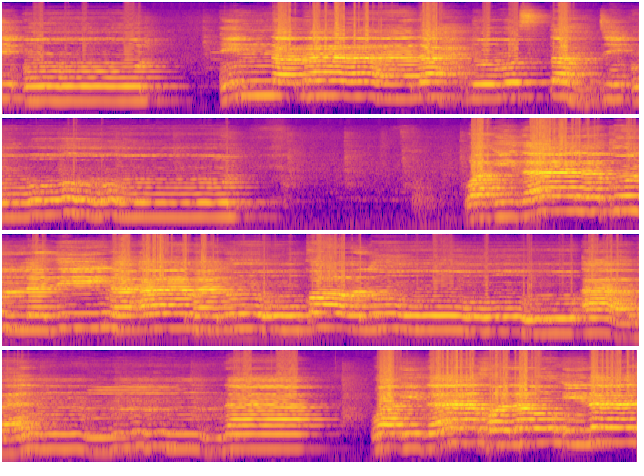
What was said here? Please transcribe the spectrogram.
মুস্তাহজিউন ইন্নামা নাহনু মুস্তাহজিউন وإذا لقوا الذين آمنوا قالوا آمنا وإذا خلوا إلى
